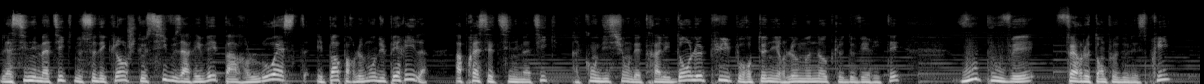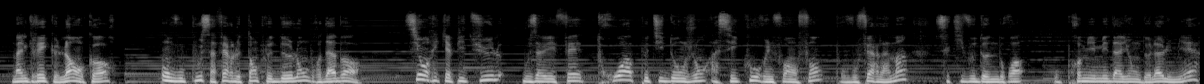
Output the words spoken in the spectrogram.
La cinématique ne se déclenche que si vous arrivez par l'ouest et pas par le mont du péril. Après cette cinématique, à condition d'être allé dans le puits pour obtenir le monocle de vérité, vous pouvez faire le temple de l'esprit, malgré que là encore, on vous pousse à faire le temple de l'ombre d'abord. Si on récapitule, vous avez fait trois petits donjons assez courts une fois enfant pour vous faire la main, ce qui vous donne droit au premier médaillon de la lumière,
